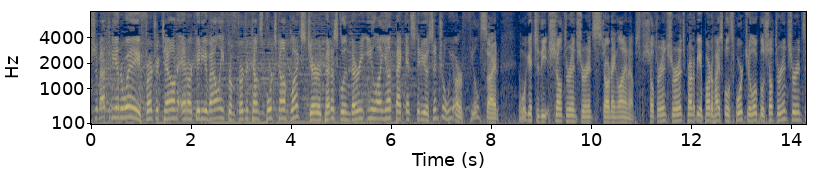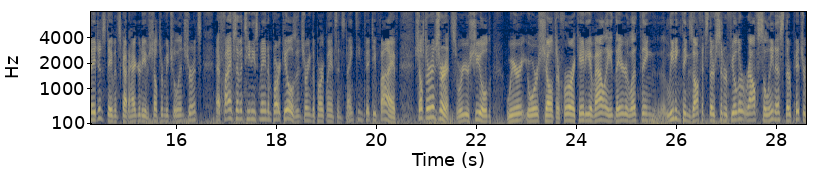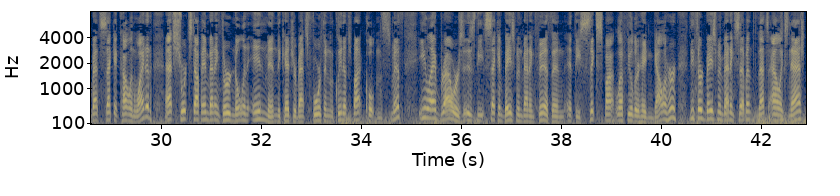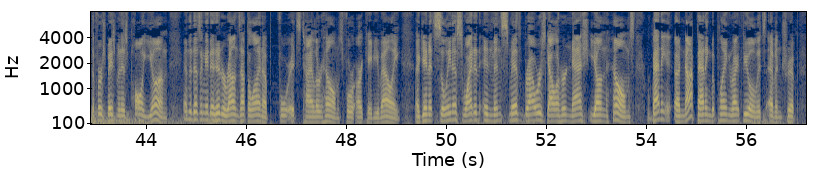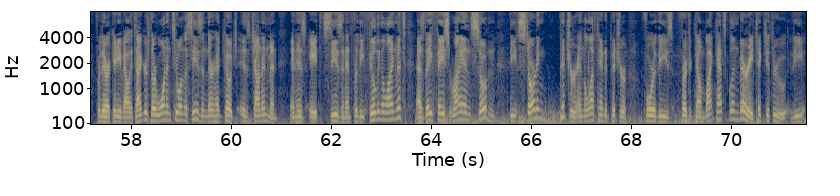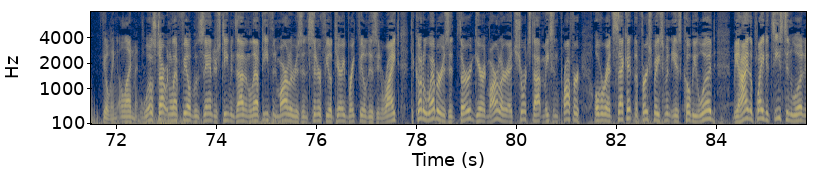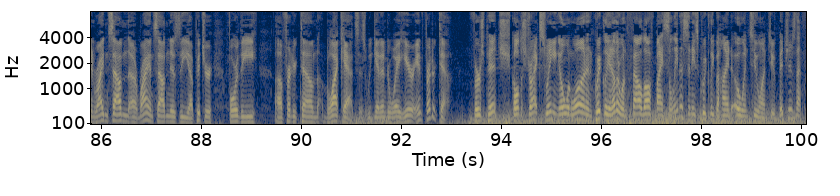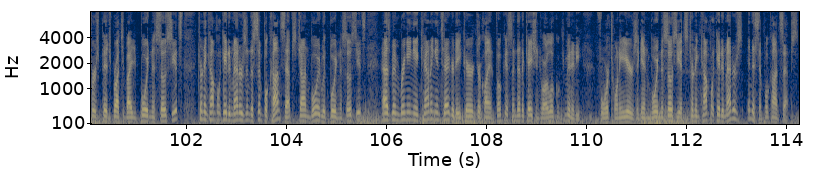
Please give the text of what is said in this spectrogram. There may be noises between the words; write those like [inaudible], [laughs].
match about to be underway. Fredericktown and Arcadia Valley from Fredericktown Sports Complex. Jared Pettis, Glenn Berry, Eli Yunt back at Studio Central. We are fieldside and we'll get you the Shelter Insurance starting lineups. Shelter Insurance, proud to be a part of high school sports. Your local Shelter Insurance agents, Dave and Scott Haggerty of Shelter Mutual Insurance at 517 East Main and Park Hills, insuring the parkland since 1955. Shelter Insurance, we're your shield we're at your shelter. For Arcadia Valley, they are thing, leading things off. It's their center fielder, Ralph Salinas. Their pitcher bats second, Colin Whited. At shortstop and batting third, Nolan Inman. The catcher bats fourth in the cleanup spot, Colton Smith. Eli Browers is the second baseman batting fifth. And at the sixth spot, left fielder Hayden Gallagher. The third baseman batting seventh, that's Alex Nash. The first baseman is Paul Young. And the designated hitter rounds out the lineup for its Tyler Helms for Arcadia Valley. Again, it's Salinas, Whited, Inman, Smith, Browers, Gallagher, Nash, Young, Helms. Batting, uh, not batting, but playing right field, it's Evan Tripp for the Arcadia Valley Tigers. They're one and two on the season. Their head coach is John Inman in his eighth season. And for the fielding alignment, as they face Ryan Soden, the starting pitcher and the left-handed pitcher for these Fredericktown Blackcats. Glenn Berry takes you through the fielding alignment. We'll start with left field with Xander Stevens out in the left. Ethan Marlar is in center field. Terry Brakefield is in right. Dakota Weber is at third. Garrett Marlar at shortstop. Mason Proffer over at second. The first baseman is Kobe Wood. Behind the plate, it's Easton Wood, and Ryan Souden, uh, Ryan Is the uh, pitcher for the uh, Fredericktown Blackcats as we get underway here in Fredericktown. First pitch, called a strike, swinging 0 1, and quickly another one fouled off by Salinas, and he's quickly behind 0 2 on two pitches. That first pitch brought to you by Boyd and Associates, turning complicated matters into simple concepts. John Boyd with Boyd and Associates has been bringing accounting integrity, character, client focus, and dedication to our local community for 20 years. Again, Boyd and Associates, turning complicated matters into simple concepts.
